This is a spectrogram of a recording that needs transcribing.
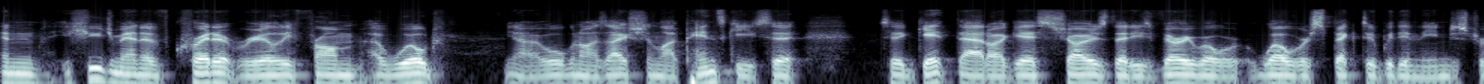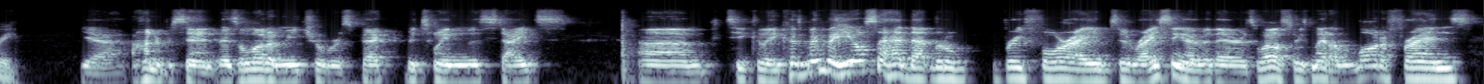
and a huge amount of credit really from a world you know organization like Penske to to get that I guess shows that he's very well well respected within the industry. Yeah, 100%. There's a lot of mutual respect between the states, um, particularly because remember he also had that little brief foray into racing over there as well. So he's made a lot of friends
